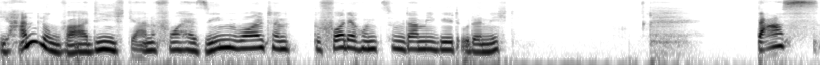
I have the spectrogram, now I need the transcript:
die Handlung war, die ich gerne vorher sehen wollte, bevor der Hund zum Dummy geht oder nicht. Das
